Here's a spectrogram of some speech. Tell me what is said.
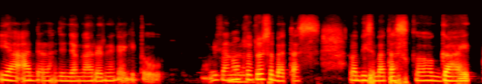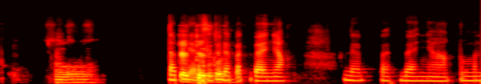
ya adalah jenjang karirnya kayak gitu. Di sana Hmm. waktu itu sebatas lebih sebatas ke guide. oh Tapi dari situ dapat banyak dapat banyak temen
